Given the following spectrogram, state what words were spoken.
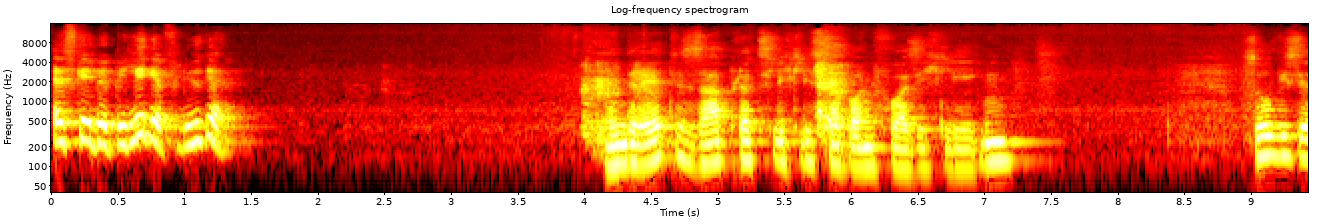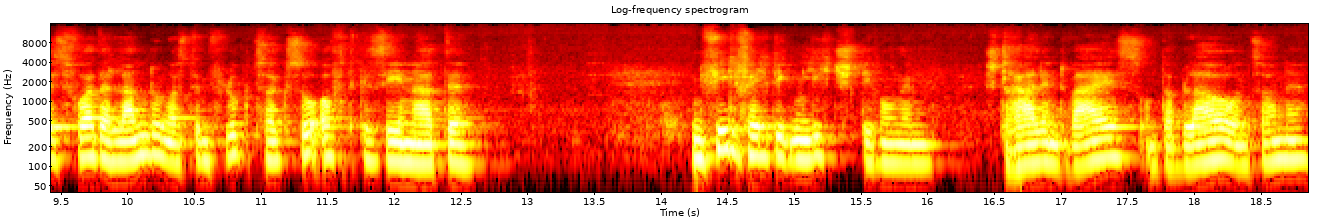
Es gäbe billige Flüge. Henriette sah plötzlich Lissabon vor sich liegen, so wie sie es vor der Landung aus dem Flugzeug so oft gesehen hatte. In vielfältigen Lichtstimmungen, strahlend weiß unter Blau und Sonne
